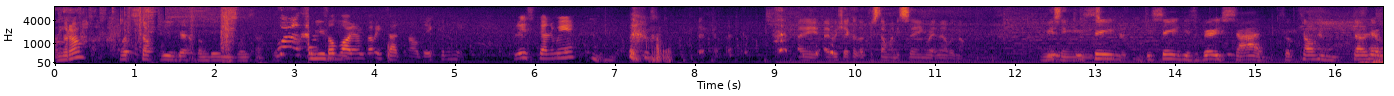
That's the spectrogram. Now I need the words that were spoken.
Ano raw? What stuff do you get from being a voice actor? You- Sova, I am very sad now. They kill me. Please tell me. I, I wish I could understand what he's saying right now, but no. I'm using. he's saying he's saying he's very sad. So tell him tell him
